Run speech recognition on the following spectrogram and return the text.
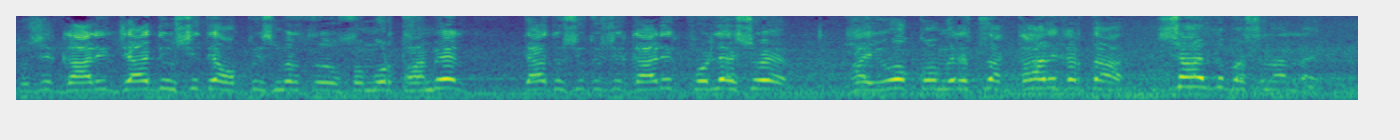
तुझी गाडी ज्या दिवशी त्या ऑफिस समोर थांबेल त्या दिवशी तुझी गाडी फोडल्याशिवाय हा युवक काँग्रेसचा कार्यकर्ता शांत बसणार नाही.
